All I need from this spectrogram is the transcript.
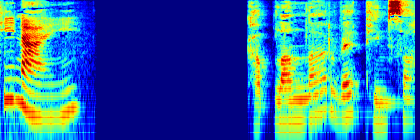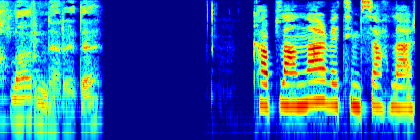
ที่ไหน Kaplanlar ve timsahlar nerede? Kaplanlar ve timsahlar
